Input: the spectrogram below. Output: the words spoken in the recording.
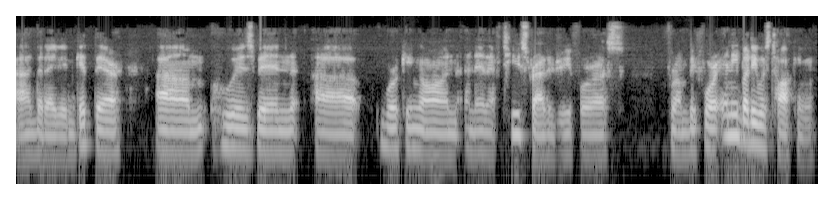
uh, that I didn't get there, um, who has been uh, working on an NFT strategy for us from before anybody was talking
